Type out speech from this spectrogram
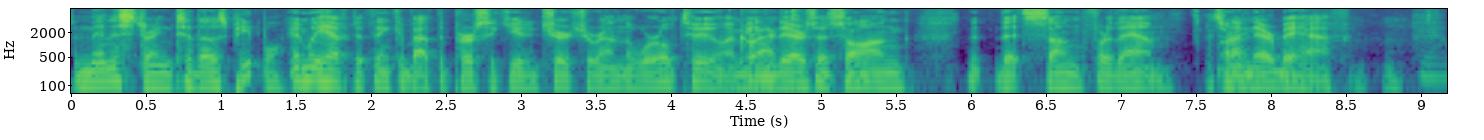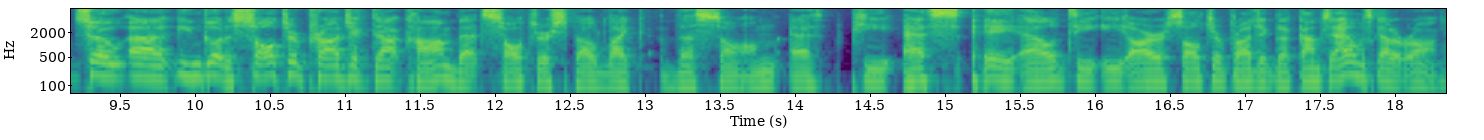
ministering to those people? And we have to think about the persecuted church around the world too. I mean, there's a mm-hmm. song that's sung for them. That's on right. their behalf. Mm-hmm. So uh, you can go to psalterproject.com. That's Psalter spelled like the Psalm, P S A L T E R, psalterproject.com. See, I almost got it wrong.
